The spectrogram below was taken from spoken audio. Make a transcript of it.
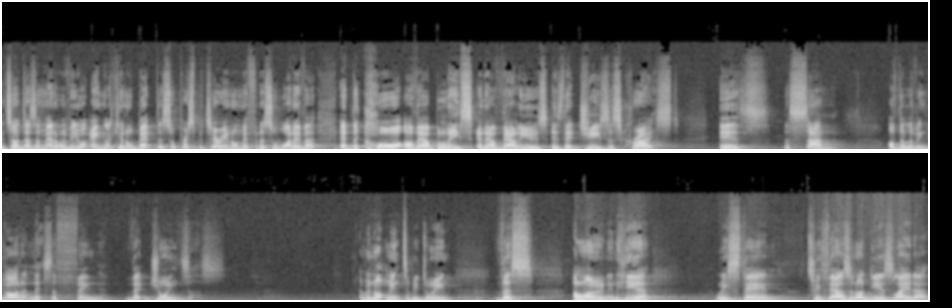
And so it doesn't matter whether you're Anglican or Baptist or Presbyterian or Methodist or whatever. At the core of our beliefs and our values is that Jesus Christ is the Son of the living God. And that's the thing that joins us. And we're not meant to be doing this alone. And here we stand 2,000 odd years later,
